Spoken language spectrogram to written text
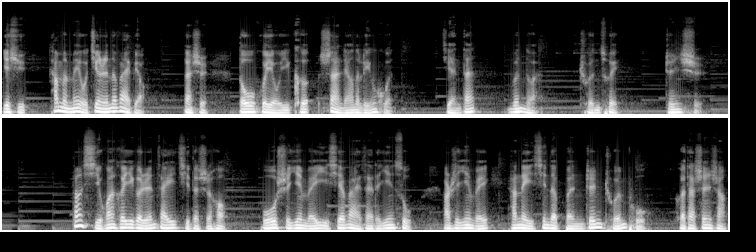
也许他们没有惊人的外表，但是都会有一颗善良的灵魂，简单、温暖、纯粹、真实。当喜欢和一个人在一起的时候，不是因为一些外在的因素，而是因为他内心的本真淳朴。和他身上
